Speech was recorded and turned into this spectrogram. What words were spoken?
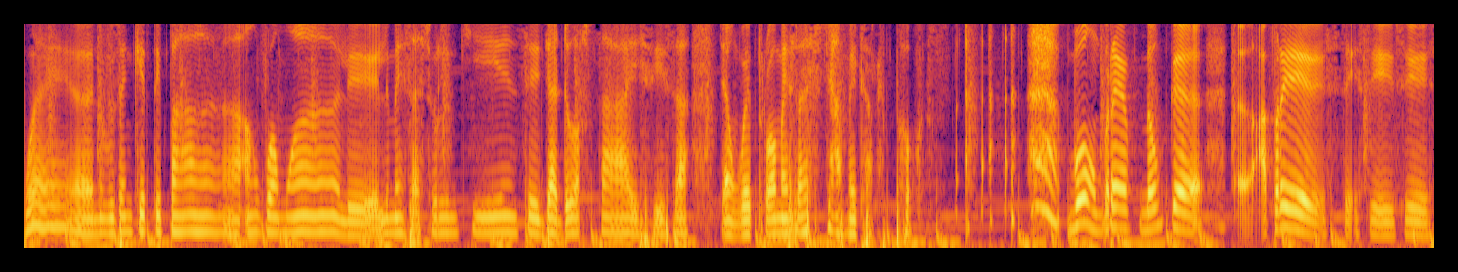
ouais, ne vous inquiétez pas, envoie-moi les, les, messages sur LinkedIn, j'adore ça et c'est ça. J'ai envoyé trois messages, jamais de réponse. bon, bref, donc euh, euh, après, il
